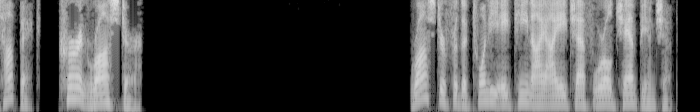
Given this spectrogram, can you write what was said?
Topic Current roster Roster for the 2018 IIHF World Championship.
